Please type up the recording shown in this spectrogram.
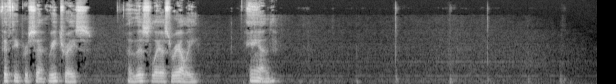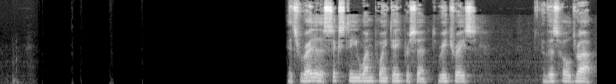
50% retrace of this last rally and It's right at a 61.8% retrace of this whole drop.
